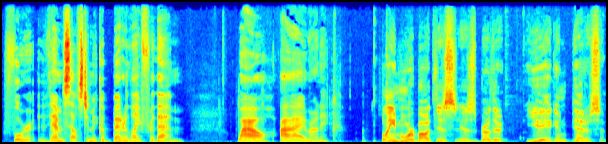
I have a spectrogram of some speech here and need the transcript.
for themselves to make a better life for them. Wow, ironic. Explain more about this is Brother Jürgen Pedersen.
